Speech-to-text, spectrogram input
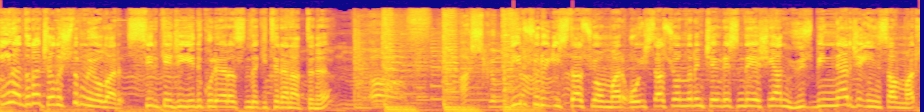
İnadına çalıştırmıyorlar Sirkeci Yedikule arasındaki tren hattını. Bir sürü istasyon var. O istasyonların çevresinde yaşayan yüz binlerce insan var.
